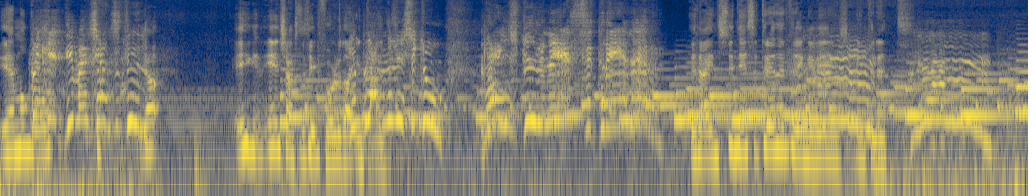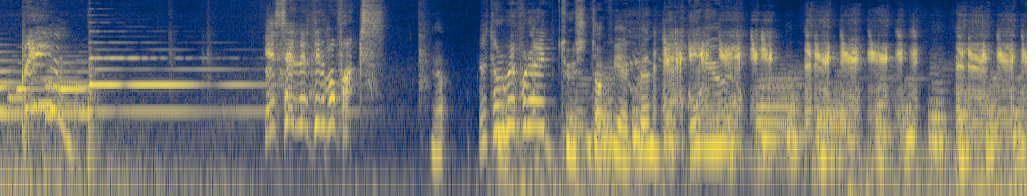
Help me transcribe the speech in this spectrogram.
jeg må gå. Gi meg en sjanse til. Ja, en, en sjanse til får du da. Jeg blander disse to. Reinsdyrnesetrener. Reinsdyrnesetrener trenger vi internett. Bing Jeg sender til på faks. Ja. Jeg tror du blir fornøyd. Tusen takk for hjelpen. God jul.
